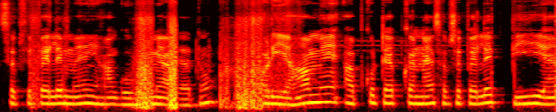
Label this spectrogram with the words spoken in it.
सबसे पहले मैं यहाँ गूगल में आ जाता हूँ और यहाँ में आपको टैप करना है। सबसे पहले पी एम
